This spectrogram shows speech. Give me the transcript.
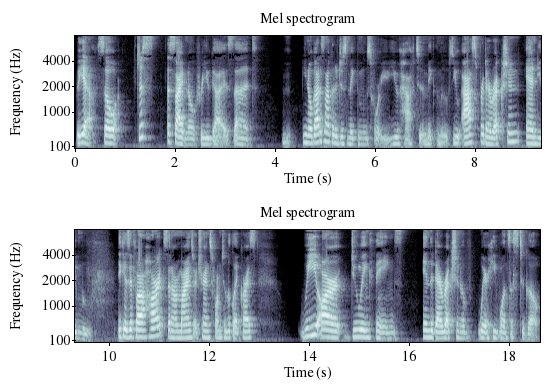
But yeah, so just a side note for you guys that you know God is not going to just make the moves for you. You have to make the moves. You ask for direction and you move. Because if our hearts and our minds are transformed to look like Christ, we are doing things in the direction of where he wants us to go.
